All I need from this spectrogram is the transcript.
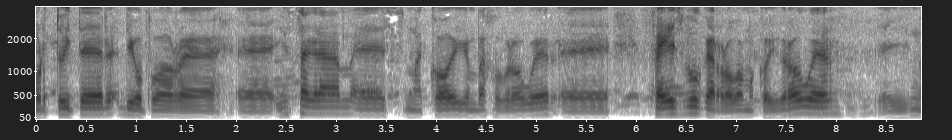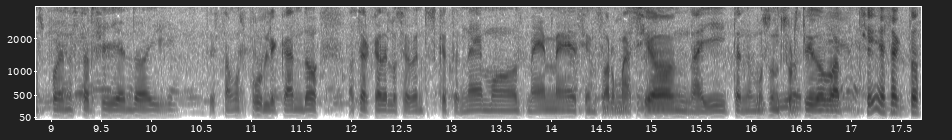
por Twitter, digo por eh, eh, Instagram es McCoy-Grower, eh, Facebook arroba McCoy Grower, y ahí nos pueden estar siguiendo ahí. Estamos publicando acerca de los eventos que tenemos, memes, información, ahí tenemos un surtido, var- sí, exacto,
